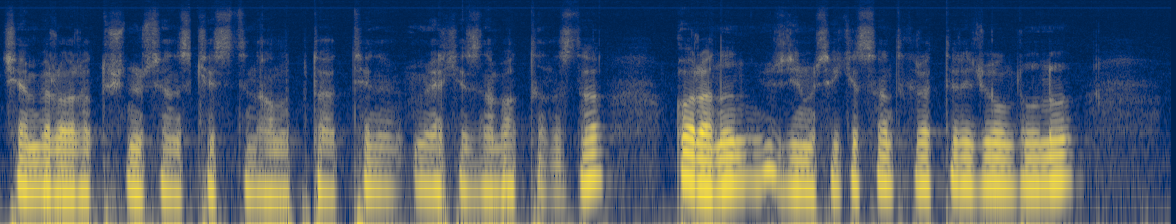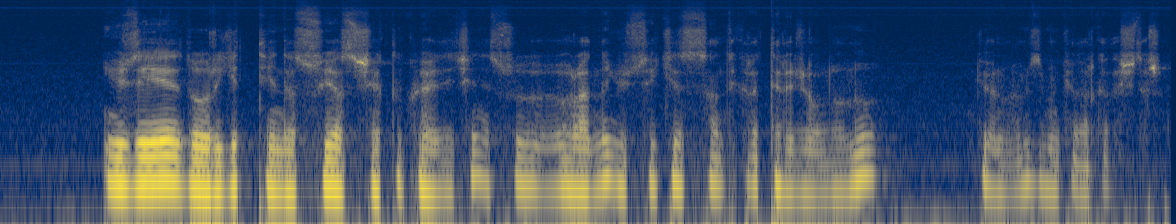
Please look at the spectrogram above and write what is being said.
çember olarak düşünürseniz kesitini alıp da telin merkezine baktığınızda oranın 128 santigrat derece olduğunu yüzeye doğru gittiğinde suya sıcaklık verdiği için su oranında 108 santigrat derece olduğunu görmemiz mümkün arkadaşlar.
